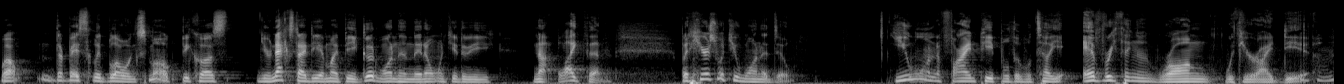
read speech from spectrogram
Well, they're basically blowing smoke because your next idea might be a good one and they don't want you to be not like them. But here's what you want to do you want to find people that will tell you everything wrong with your idea. Mm-hmm.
